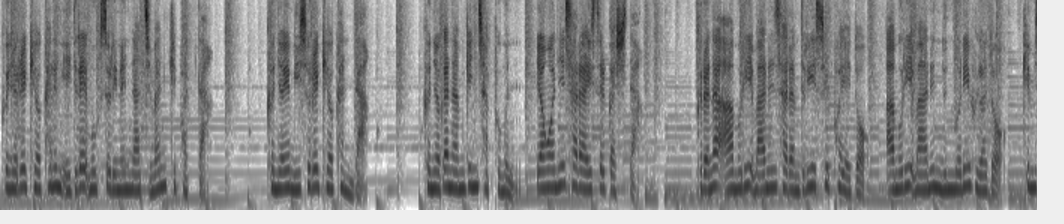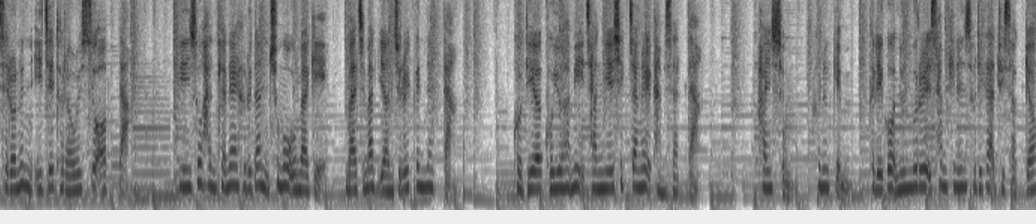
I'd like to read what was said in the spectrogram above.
그녀를 기억하는 이들의 목소리는 낮지만 깊었다. 그녀의 미소를 기억한다. 그녀가 남긴 작품은 영원히 살아있을 것이다. 그러나 아무리 많은 사람들이 슬퍼해도 아무리 많은 눈물이 흘러도 김세로는 이제 돌아올 수 없다. 빈소 한켠에 흐르던 추모 음악이 마지막 연주를 끝냈다. 곧이어 고요함이 장례식장을 감쌌다. 한숨, 흐느낌, 그리고 눈물을 삼키는 소리가 뒤섞여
